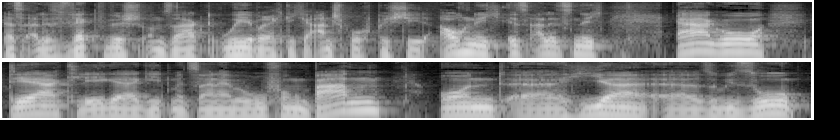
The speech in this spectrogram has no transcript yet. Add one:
das alles wegwischt und sagt, urheberrechtlicher Anspruch besteht auch nicht, ist alles nicht. Ergo, der Kläger geht mit seiner Berufung baden und äh, hier äh, sowieso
